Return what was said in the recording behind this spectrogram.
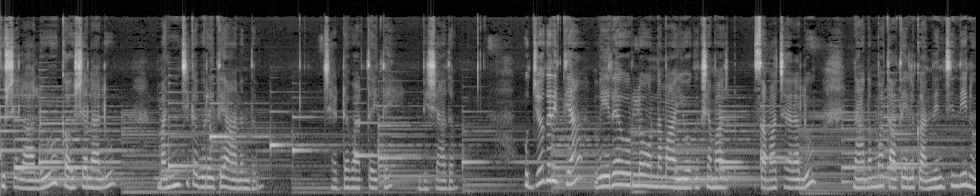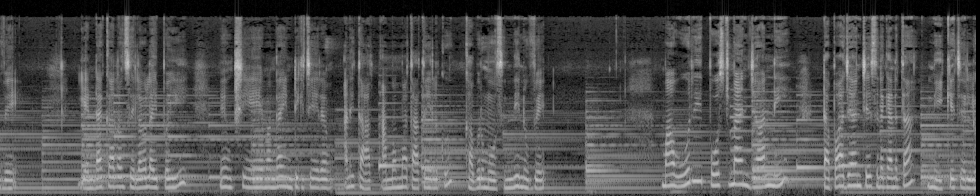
కుశలాలు కౌశలాలు మంచి కబురైతే ఆనందం చెడ్డ వార్త అయితే విషాదం. ఉద్యోగరీత్యా వేరే ఊర్లో ఉన్న మా యోగక్షేమ సమాచారాలు నానమ్మ తాతయ్యలకు అందించింది నువ్వే. ఎండాకాలం సెలవులు అయిపోయి మేము క్షేమంగా ఇంటికి చేరాం అని తా అమ్మమ్మ తాతయ్యలకు కబురు మోసింది నువ్వే. మా ఊరి పోస్ట్ మ్యాన్ జాన్ని టపాజాన్ చేసిన ఘనత నీకే చెల్లు.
